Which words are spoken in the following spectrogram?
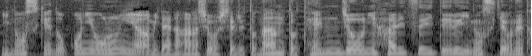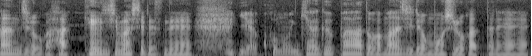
伊之助どこにおるんや、みたいな話をしてると、なんと天井に張り付いている伊之助をね、炭治郎が発見しましてですね、いや、このギャグパートがマジで面白かったね。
